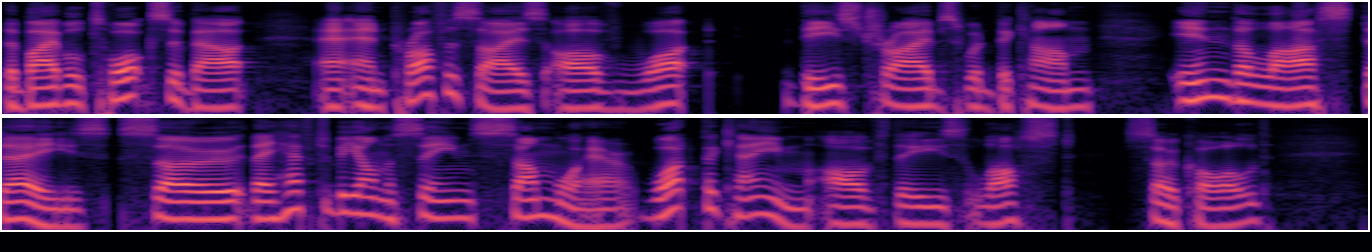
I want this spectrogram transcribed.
The Bible talks about and prophesies of what these tribes would become in the last days. So they have to be on the scene somewhere. What became of these lost, so called,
